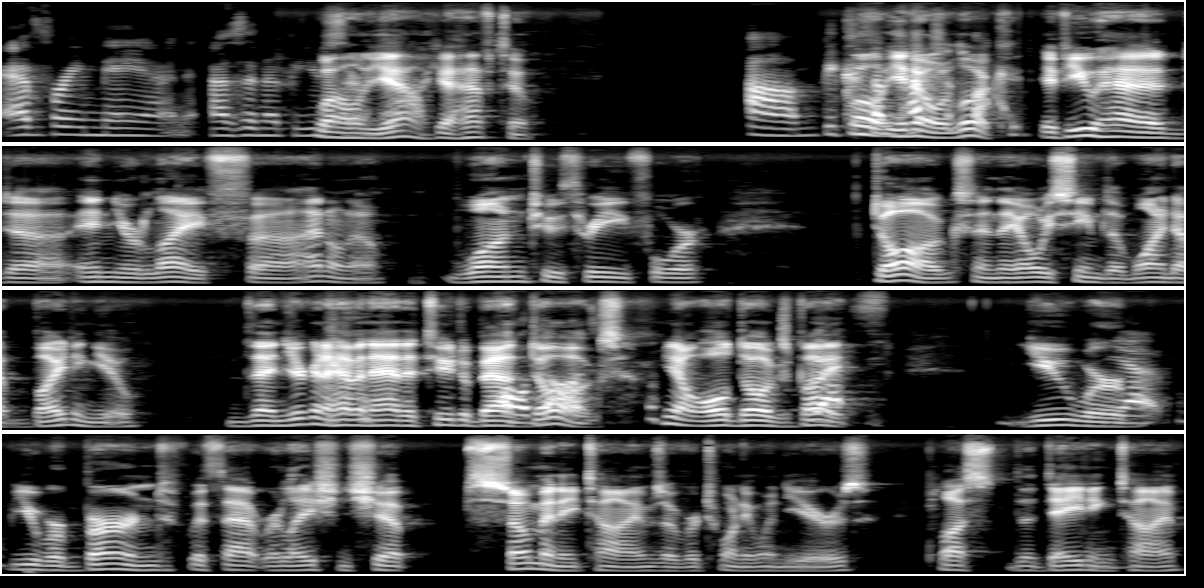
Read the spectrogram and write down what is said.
every man as an abuser. Well, yeah, you have to. Um, because Well, I'm you know, look, if you had uh, in your life, uh, I don't know, one, two, three, four dogs, and they always seem to wind up biting you, then you're going to have an attitude about dogs. dogs. You know, all dogs bite. Yes. You were Yep. you were burned with that relationship so many times over 21 years, plus the dating Mm-hmm. time.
